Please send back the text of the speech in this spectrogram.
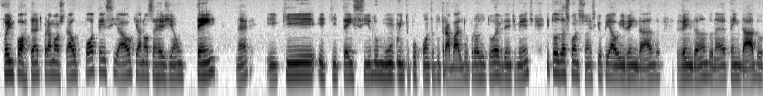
foi importante para mostrar o potencial que a nossa região tem, né? E que, e que tem sido muito por conta do trabalho do produtor, evidentemente, e todas as condições que o Piauí vem dando, vem dando, né? Tem dado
